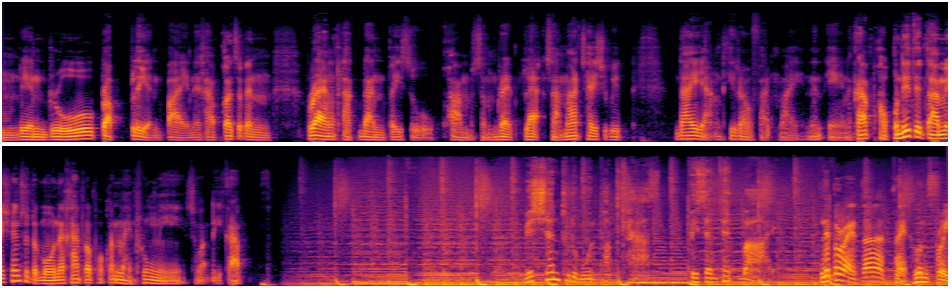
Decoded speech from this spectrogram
ำเรียนรู้ปรับเปลี่ยนไปนะครับ ก็จะเป็นแรงผลักดันไปสู่ความสำเร็จ และสามารถใช้ชีวิตได้อย่างที่เราฝันไว้นั่นเองนะครับ ขอบคุณที่ติดตาม Mission to the Moon นะครับ เราพบกันใหม่พรุ่งนี้ สวัสดีครับ Mission to the Moon Podcast Presented by Liberator เทรดหุ้นฟรี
